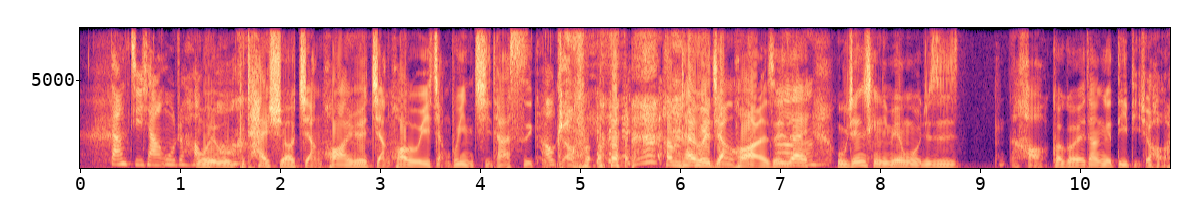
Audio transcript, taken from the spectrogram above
当吉祥物就好。我也我不太需要讲话，因为讲话我也讲不赢其他四个人，你知道吗？他们太会讲话了，所以在五间情里面，我就是。好，乖乖的当一个弟弟就好了。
